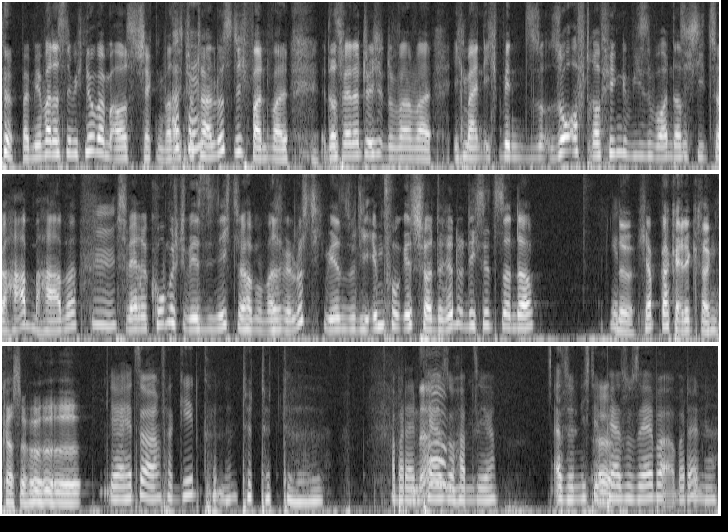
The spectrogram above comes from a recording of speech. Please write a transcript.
Bei mir war das nämlich nur beim Auschecken, was ich Okay. total lustig fand, weil das wäre natürlich, weil, ich meine, ich bin so, so oft darauf hingewiesen worden, dass ich die zu haben habe. Hm. Es wäre komisch gewesen, sie nicht zu haben, aber es wäre lustig gewesen, so die Impfung ist schon drin und ich sitze dann da. Ja. Nö, ich habe gar keine Krankenkasse. Ja, hätte es auch einfach gehen können. Aber dein Na, Perso haben sie ja. Also nicht den äh. Perso selber, aber deine.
